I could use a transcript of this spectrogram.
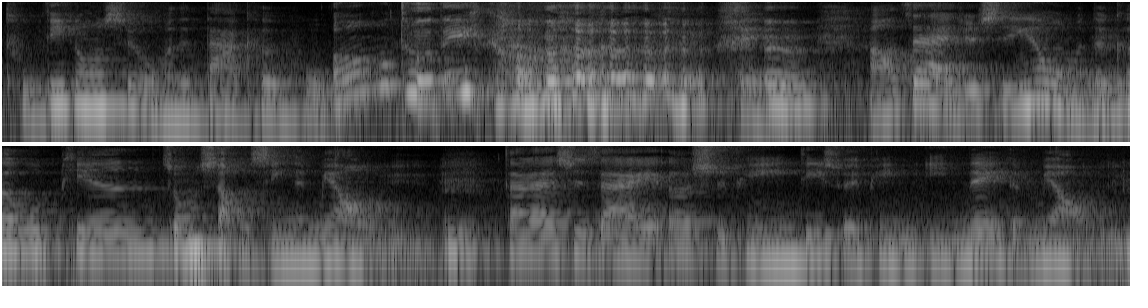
土地公是我们的大客户。哦，土地公。对，然后再来就是因为我们的客户偏中小型的庙宇，嗯，大概是在二十平低水平以内的庙宇，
